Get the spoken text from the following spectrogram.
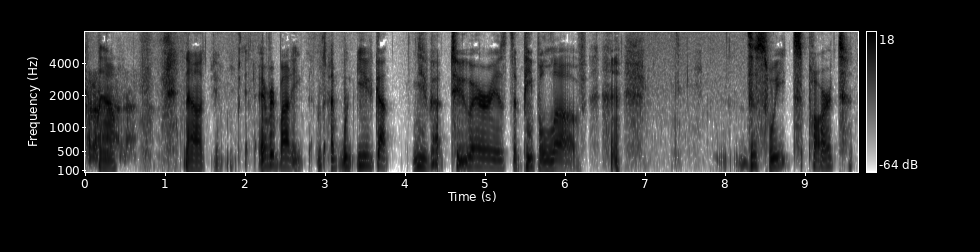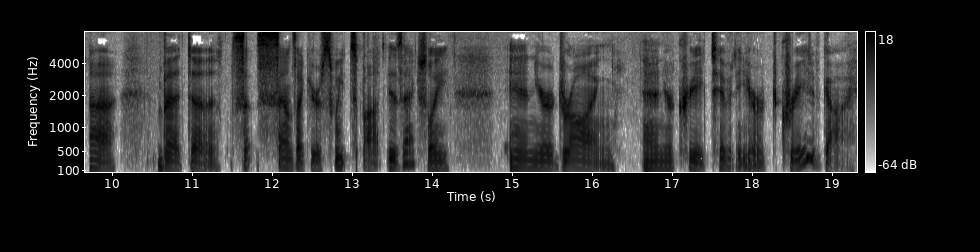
Now, now, everybody, you've got you've got two areas that people love. the sweets part, uh, but uh, so, sounds like your sweet spot is actually in your drawing and your creativity. You're a creative guy.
